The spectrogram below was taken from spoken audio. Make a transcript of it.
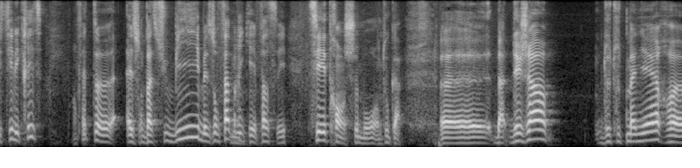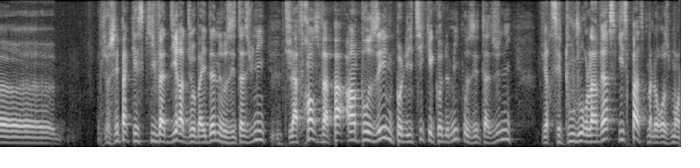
si les crises, en fait, euh, elles sont pas subies, mais elles sont fabriquées. Enfin, c'est étrange ce mot, en tout cas. Euh, bah, déjà, de toute manière, euh, je ne sais pas qu'est-ce qu'il va dire à Joe Biden et aux États-Unis. La France ne va pas imposer une politique économique aux États-Unis. C'est toujours l'inverse qui se passe. Malheureusement,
